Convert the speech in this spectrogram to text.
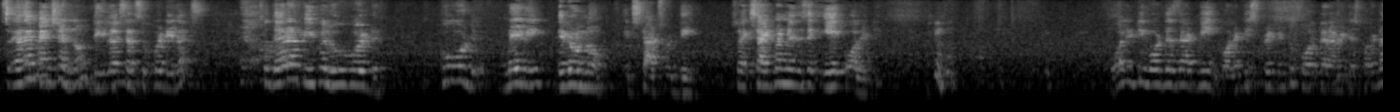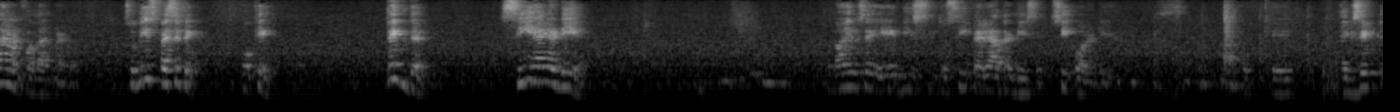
So as I mentioned, no deluxe and super deluxe. So there are people who would, who would maybe they don't know it starts with D. So excitement when they say A quality. quality, what does that mean? Quality split into four parameters for a diamond for that matter. So be specific. Okay. Pick them. C है या डी है now you say A, B, C. C C pehle aata D se. C quality hai. Okay. Exit.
